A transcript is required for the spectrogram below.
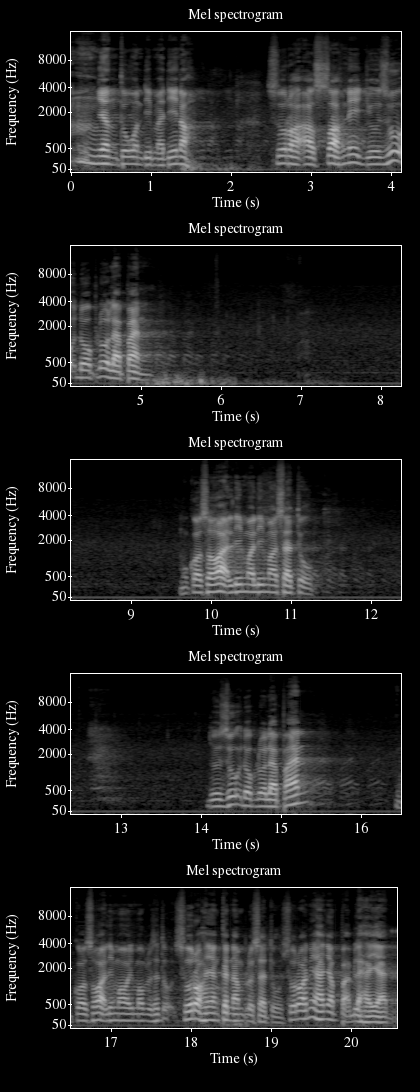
yang turun di Madinah. Surah As-Saff ni juzuk 28. Muka surat 551. Juzuk 28. Muka surat 551. Surah yang ke-61. Surah ni hanya 14 ayat.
